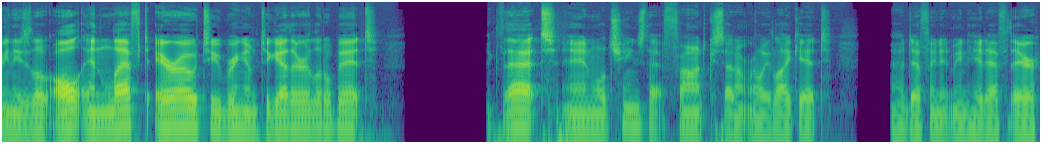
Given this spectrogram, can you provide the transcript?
bring these little alt and left arrow to bring them together a little bit like that. And we'll change that font because I don't really like it. I definitely didn't mean to hit F there.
